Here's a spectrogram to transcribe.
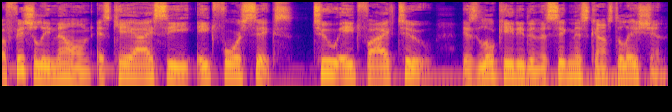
officially known as KIC 846 2852 is located in the Cygnus constellation,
